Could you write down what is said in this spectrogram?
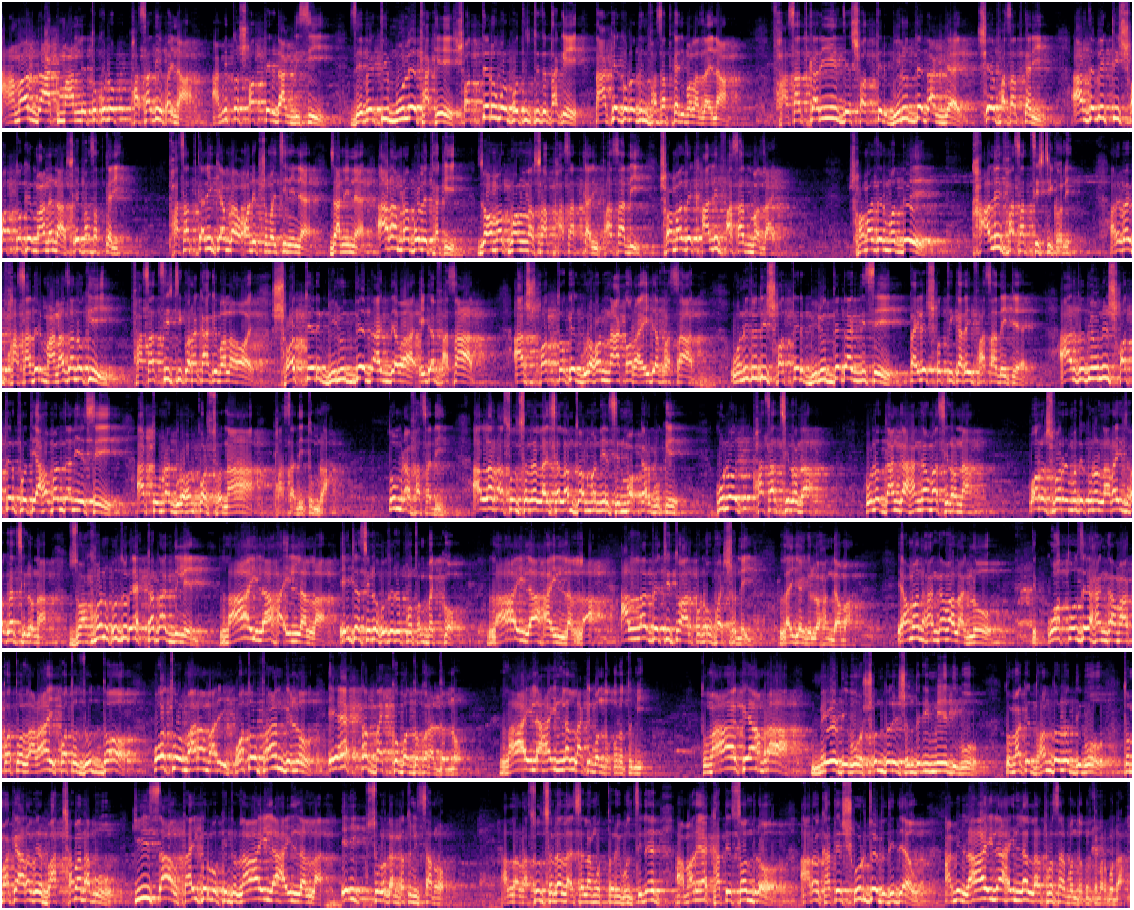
আমার ডাক মানলে তো কোনো ফাসাদি হয় না। আমি তো সত্যের ডাক দিছি। যে ব্যক্তি মূলে থাকে, সত্যের উপর প্রতিষ্ঠিত থাকে, তাকে কোনোদিন ফাসাদকারী বলা যায় না। ফাসাদকারী যে সত্যের বিরুদ্ধে ডাক দেয়, সে ফাসাদকারী। আর যে ব্যক্তি সত্যকে মানে না, সে ফাসাদকারী। ফাসাদকারীকে আমরা অনেক সময় চিনি না, জানি না। আর আমরা বলে থাকি যে অমক মলনা সাহ ফাসাদকারী, ফাসাদি। সমাজে খালি ফাসাদ বাজায়। সমাজের মধ্যে খালি ফাসাদ সৃষ্টি করে। আরে ভাই, ফাসাদের মানা জানো কি? ফাসাদ সৃষ্টি করা কাকে বলা হয়? সত্যের বিরুদ্ধে ডাক দেওয়া, এটা ফাসাদ। আর সত্যকে গ্রহণ না করা, এটা ফাসাদ। উনি যদি সত্যের বিরুদ্ধে ডাক দিছে, তাইলে সত্যিকার এই ফাসাদ এটা। আর যদি উনি সত্যের প্রতি আহ্বান জানিয়েছে, আর তোমরা গ্রহণ করছ না, ফাসাদি তোমরা। তোমরা ফাসাদি। আল্লাহ রাসুল সাল্লাহ সাল্লাম জন্ম নিয়েছেন মক্কার বুকে। কোনো ফাসাদ ছিল না, কোনো দাঙ্গা হাঙ্গামা ছিল না, পরস্পরের মধ্যে কোনো লড়াই ঝগড়া ছিল না। যখন হুজুর একটা ডাক দিলেন, লা ইলাহা এইটা ছিল হুজুরের প্রথম বাক্য। লা ইলাহা আল্লাহ ব্যতীত আর কোনো উপাস্য নেই। লাইগা গেল হাঙ্গামা। এমন হাঙ্গামা লাগল কত যে হাঙ্গামা, কত লড়াই, কত যুদ্ধ, কত মারামারি, কত প্রাণ গেল এই একটা বাক্য বন্ধ করার জন্য। লা ইলাহা ইল্লাল্লাহকে বন্ধ করো তুমি। তোমাকে আমরা মেয়ে দিব, সুন্দরী সুন্দরী মেয়ে দিব, তোমাকে ধন দৌলত দিব, তোমাকে আরবের বাচ্চা বানাবো। কি চাও তাই করব, কিন্তু লাইলা ইল্লাল্লাহ, এই স্লোগানটা তুমি ছাড়ো। আল্লাহ রাসুল সাল্লাহ সাল্লাম উত্তরে বলছিলেন, আমার এক হাতে চন্দ্র, আর হাতে সূর্য যদি দেও, আমি ইল্লাল্লাহর প্রচার বন্ধ করতে পারব না।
